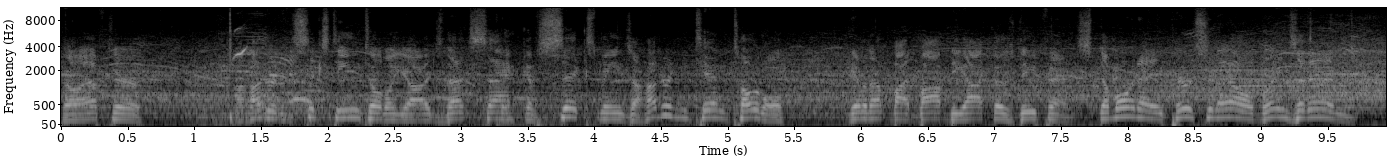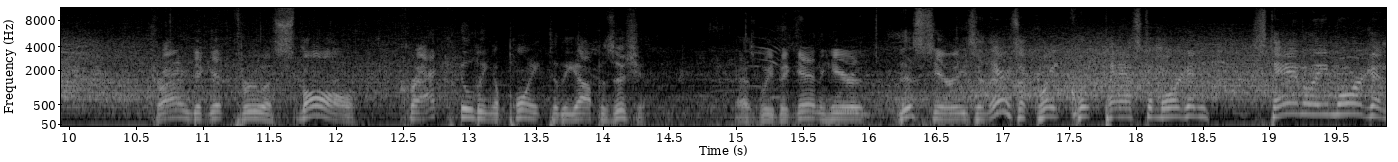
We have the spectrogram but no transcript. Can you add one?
So after 116 total yards, that sack of six means 110 total given up by Bob Diaco's defense. De'Mornay Pierson-El brings it in. Trying to get through a small crack, yielding a point to the opposition. As we begin here this series, and there's a great quick pass to Morgan. Stanley Morgan.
